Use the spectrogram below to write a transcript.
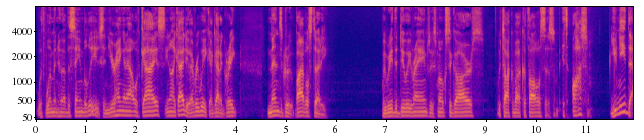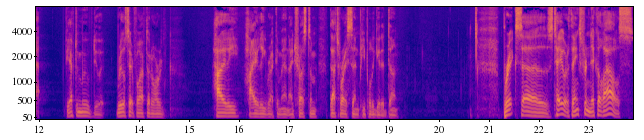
with women who have the same beliefs, and you're hanging out with guys, you know, like I do every week. I got a great men's group, Bible study. We read the Douay-Rheims, we smoke cigars, we talk about Catholicism. It's awesome. You need that. If you have to move, do it. Realestateforlife.org. Highly, highly recommend. I trust them. That's where I send people to get it done. Brick says, Taylor, thanks for Nikolaus.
